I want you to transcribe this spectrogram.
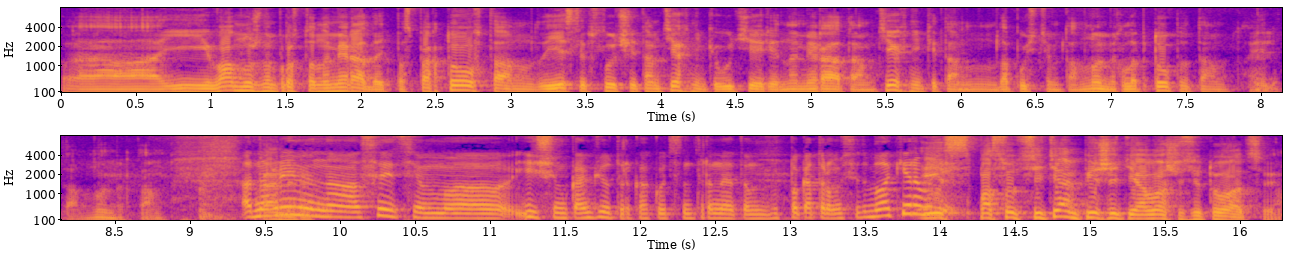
А, и вам нужно просто номера дать паспортов, там, если в случае там техники утери, номера там техники, там, допустим, там номер лэптопа там, или там номер там. Одновременно камеры. с этим э, ищем компьютер какой-то с интернетом, по которому все это блокировано. И по соцсетям пишите о вашей ситуации.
